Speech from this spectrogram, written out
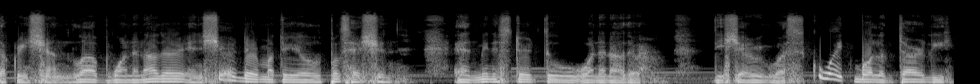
The Christian loved one another and shared their material possession and ministered to one another. The sharing was quite voluntarily.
